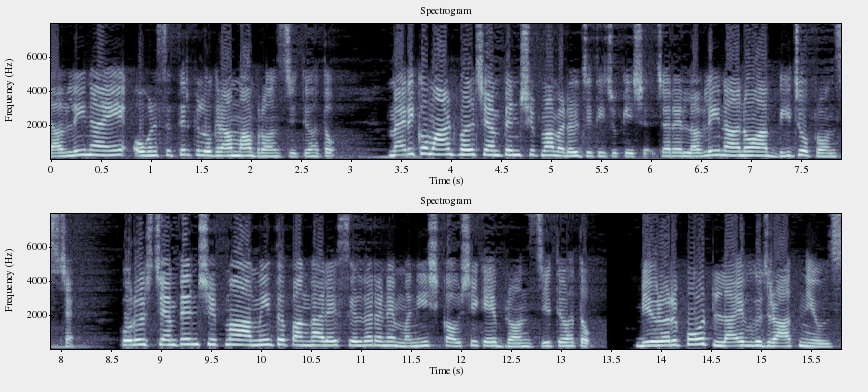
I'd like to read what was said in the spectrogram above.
લવલીનાએ ઓગણસિત્તેર કિલોગ્રામમાં બ્રોન્ઝ જીત્યો હતો. મેરીકોમ આઠ વર્લ્ડ ચેમ્પિયનશિપમાં મેડલ જીતી ચૂકી છે, જ્યારે લવલીનાનો આ બીજો બ્રોન્ઝ છે. પુરુષ ચેમ્પિયનશિપમાં અમિત પંઘાલે સિલ્વર અને મનીષ કૌશિકે બ્રોન્ઝ જીત્યો હતો. Bureau report, live Gujarat news.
